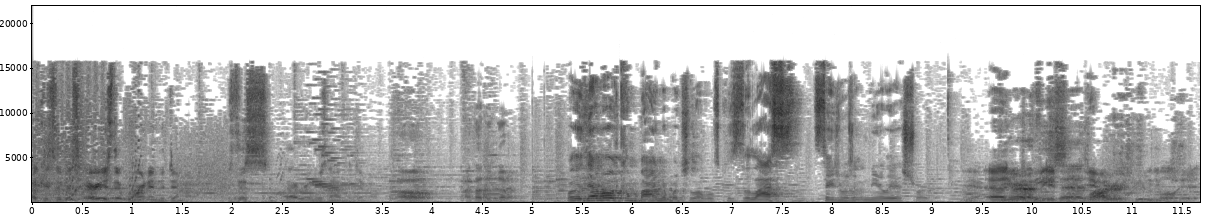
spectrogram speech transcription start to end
Okay, so there's areas that weren't in the demo. 'Cause this that room was not in the demo. Oh, I thought the demo. Well, the demo combined a bunch of levels because the last stage wasn't nearly as short. Yeah. Uh, Zero the B says Zero water is truly bullshit.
